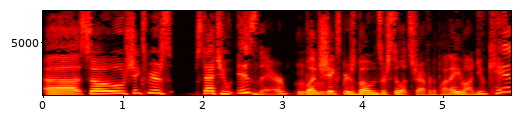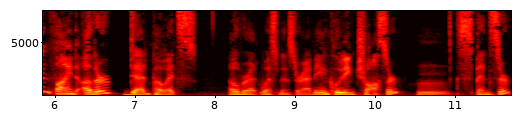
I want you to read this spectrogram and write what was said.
Uh, so Shakespeare's statue is there, but Shakespeare's bones are still at Stratford upon Avon. You can find other dead poets over at Westminster Abbey, including Chaucer, Spenser,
